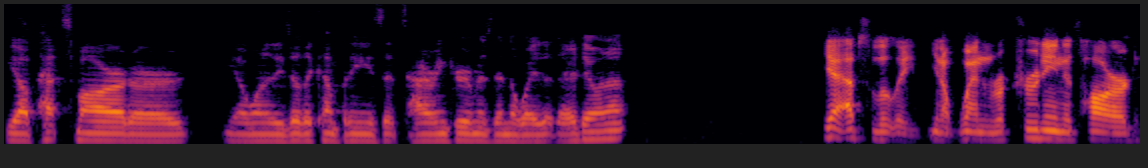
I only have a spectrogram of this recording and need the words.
you know PetSmart or you know one of these other companies that's hiring groomers in the way that they're doing it. Yeah, absolutely. You know, when recruiting is hard,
